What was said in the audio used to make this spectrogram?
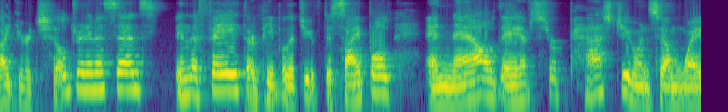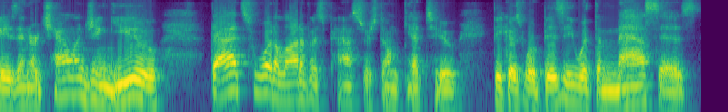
like your children in a sense in the faith or people that you've discipled and now they have surpassed you in some ways and are challenging you. That's what a lot of us pastors don't get to because we're busy with the masses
